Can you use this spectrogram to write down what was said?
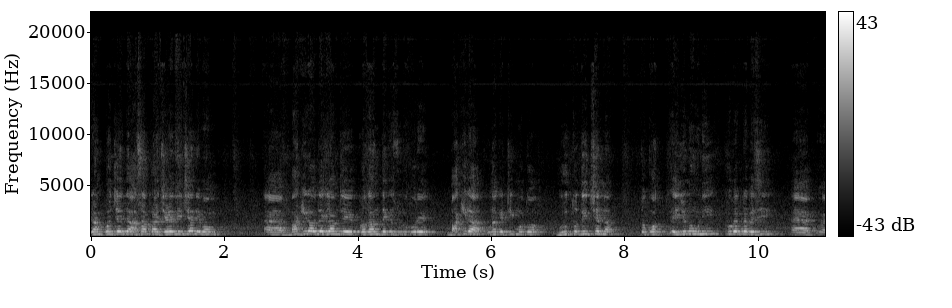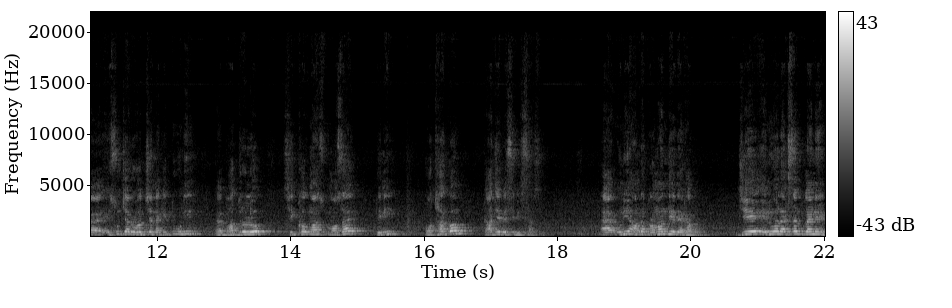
গ্রাম পঞ্চায়েতে আসা প্রায় ছেড়ে দিয়েছেন এবং বাকিরাও দেখলাম যে প্রধান থেকে শুরু করে বাকিরা ওনাকে ঠিকমতো গুরুত্ব দিচ্ছেন না। তো এই জন্য উনি খুব একটা বেশি সুচারু হচ্ছেন না। কিন্তু উনি ভদ্রলোক, শিক্ষক মশায় তিনি কথা কম, কাজে বেশি বিশ্বাসী। উনি আমরা প্রমাণ দিয়ে দেখাবো যে অ্যানুয়াল অ্যাকশন প্ল্যানের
